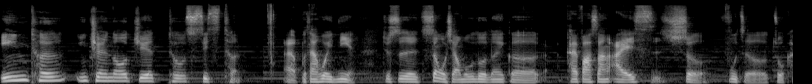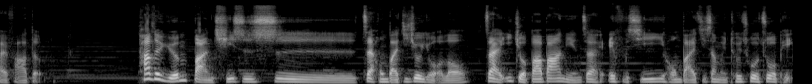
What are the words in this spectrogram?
Inter Internal Jetto System，哎，不太会念，就是圣火降魔录的那个开发商 IS 社负责做开发的。它的原版其实是在红白机就有喽，在一九八八年在 FC 红白机上面推出的作品，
